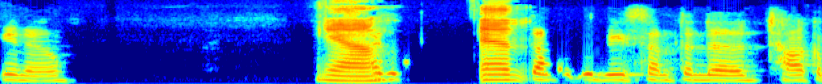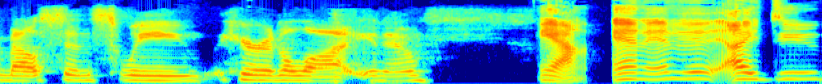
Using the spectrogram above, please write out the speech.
you know. Yeah. And it would be something to talk about since we hear it a lot you know. Yeah. And, and it, i do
